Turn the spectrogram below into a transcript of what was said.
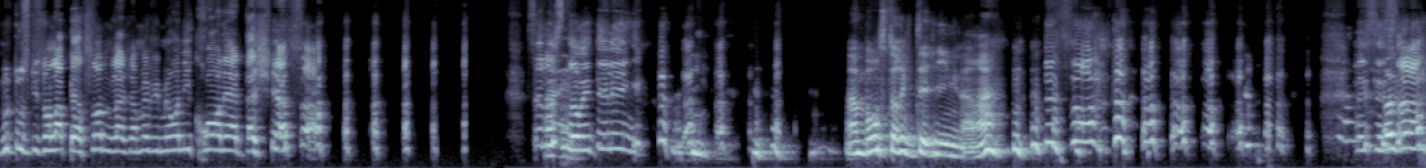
Nous tous qui sommes là, personne ne l'a jamais vu, mais on y croit, on est attaché à ça. C'est le storytelling. Un bon storytelling, là. Hein. c'est ça. mais c'est ça.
